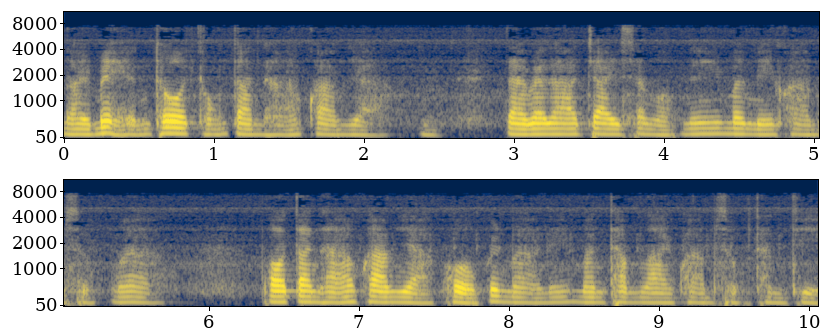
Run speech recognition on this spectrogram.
เลยไม่เห็นโทษของตัณหาความอยาก แต่เวลาใจสงบนี้มันมีความสุขมาก พอตัณหาความอยากโผล่ขึ้นมานี้มันทำลายความสุขทันที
